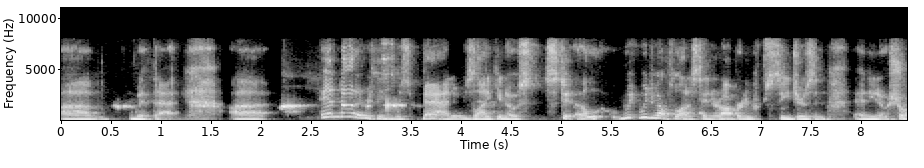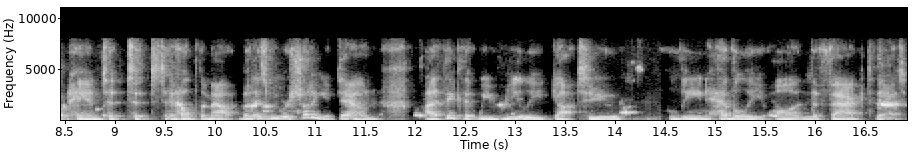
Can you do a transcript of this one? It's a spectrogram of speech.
Um, with that, uh, and not everything was bad. It was like you know, st- we, we developed a lot of standard operating procedures and and you know shorthand to, to to help them out. But as we were shutting it down, I think that we really got to lean heavily on the fact that.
